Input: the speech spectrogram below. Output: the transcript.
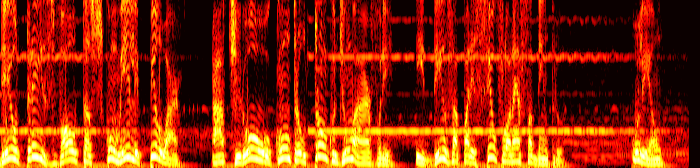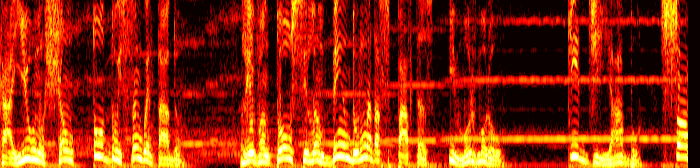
deu três voltas com ele pelo ar, atirou-o contra o tronco de uma árvore e desapareceu floresta dentro. O leão caiu no chão todo ensanguentado. Levantou-se lambendo uma das patas e murmurou: que diabo! Só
